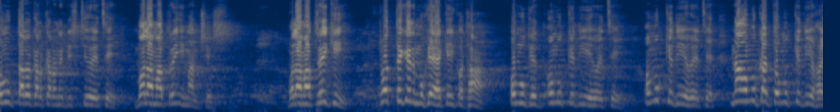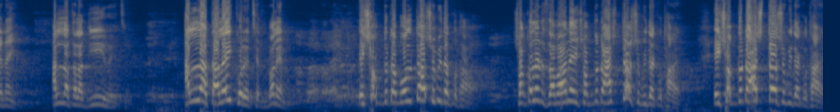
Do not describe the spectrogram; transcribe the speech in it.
অমুক তারকার কারণে বৃষ্টি হয়েছে, বলা মাত্রই ইমান শেষ। বলা মাত্রই কি? প্রত্যেকের মুখে একই কথা, অমুকে, অমুককে দিয়ে হয়েছে, অমুককে দিয়ে হয়েছে, না অমুক আর তমুককে দিয়ে হয় নাই, আল্লাহ তালা দিয়েই হয়েছে। আল্লাহ তালাই করেছেন, বলেন। এই শব্দটা বলতে অসুবিধা কোথায়? সকলের জবানে এই শব্দটা আসতে অসুবিধা কোথায়? এই শব্দটা আসতে অসুবিধা কোথায়?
